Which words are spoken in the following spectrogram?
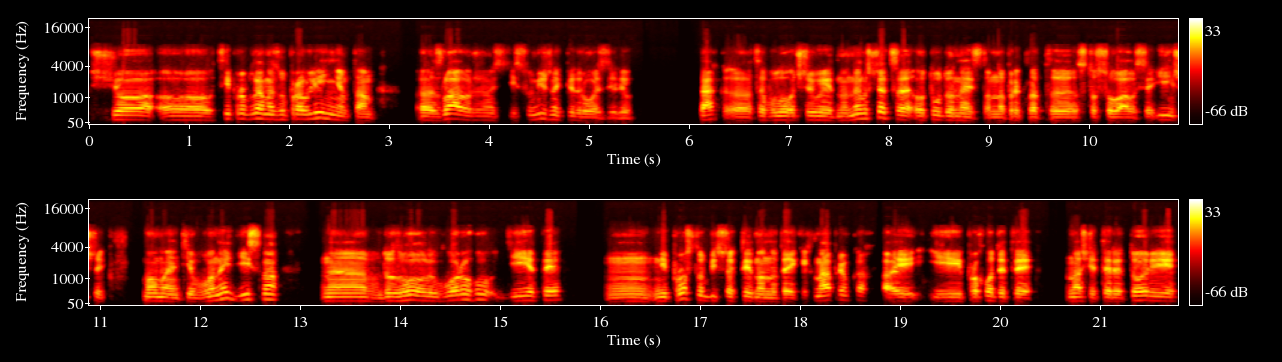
що е, ці проблеми з управлінням там злагодженості суміжних підрозділів. Так, е, це було очевидно. Не лише це оту Донець, там, наприклад, е, стосувалося інших моментів. Вони дійсно е, дозволили ворогу діяти не просто більш активно на деяких напрямках, а й і проходити наші території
